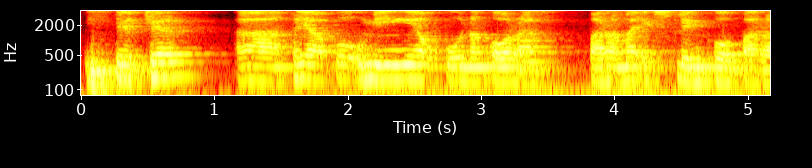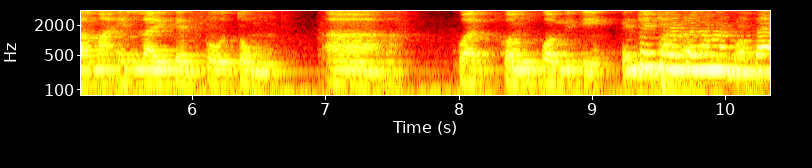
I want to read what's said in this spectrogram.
Mr. Chair, ah, kaya po umihingi ako po ng oras para ma-explain ko, para ma-enlighten po itong uh, quad com committee. Hindi, tinatanungan kita.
